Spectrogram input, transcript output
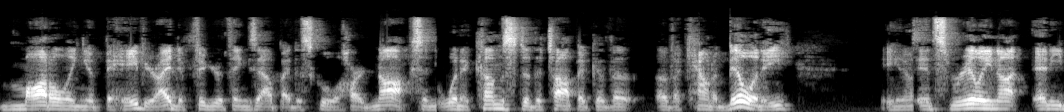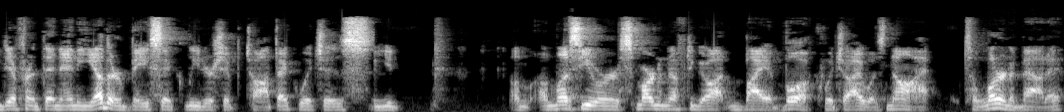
modeling of behavior. I had to figure things out by the school of hard knocks. And when it comes to the topic of, of accountability, you know, it's really not any different than any other basic leadership topic, which is you, um, unless you were smart enough to go out and buy a book, which I was not, to learn about it,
